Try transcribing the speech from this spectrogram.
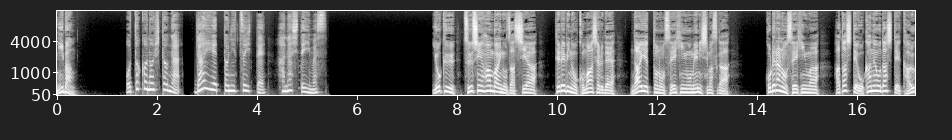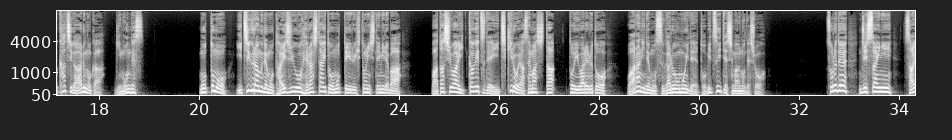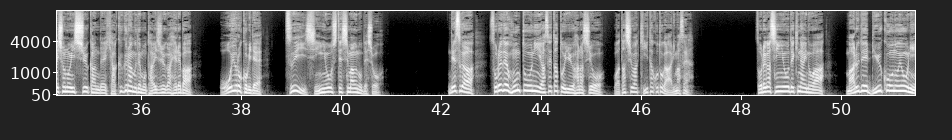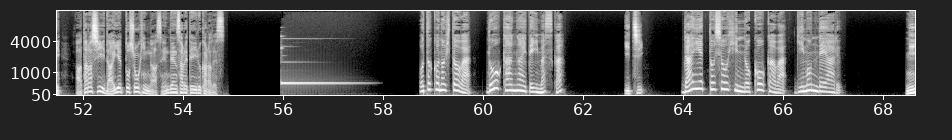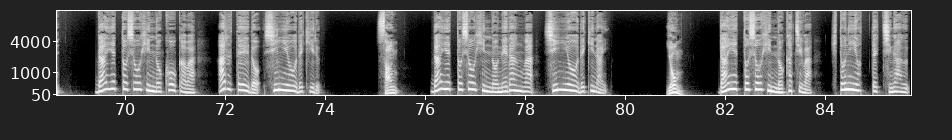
2番男の人がダイエットについて話しています。よく通信販売の雑誌やテレビのコマーシャルでダイエットの製品を目にしますが、これらの製品は果たしてお金を出して買う価値があるのか疑問です。もっとも1グラムでも体重を減らしたいと思っている人にしてみれば、私は1ヶ月で1キロ痩せましたと言われると、藁にでもすがる思いで飛びついてしまうのでしょう。それで実際に最初の1週間で100グラムでも体重が減れば、大喜びでつい信用してしまうのでしょう。ですが、それで本当に痩せたという話を私は聞いたことがありません。それが信用できないのは、まるで流行のように新しいダイエット商品が宣伝されているからです。男の人はどう考えていますか？1、ダイエット商品の効果は疑問である。2、ダイエット商品の効果はある程度信用できる。3、ダイエット商品の値段は信用できない。4ダイエット商品の価値は人によって違う。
